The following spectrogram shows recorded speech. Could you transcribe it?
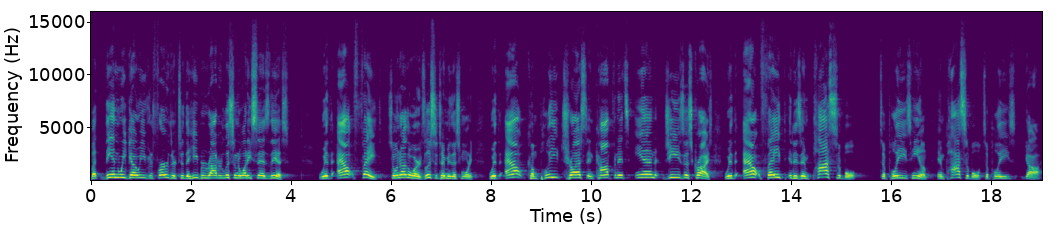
But then we go even further to the Hebrew writer. Listen to what he says this without faith. So, in other words, listen to me this morning. Without complete trust and confidence in Jesus Christ, without faith, it is impossible to please Him, impossible to please God.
